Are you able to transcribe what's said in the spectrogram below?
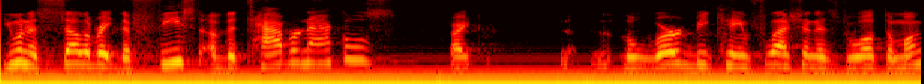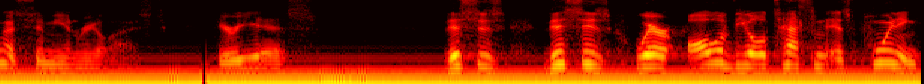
you want to celebrate the feast of the tabernacles, right? The word became flesh and has dwelt among us, Simeon realized. Here he is. This is this is where all of the Old Testament is pointing.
